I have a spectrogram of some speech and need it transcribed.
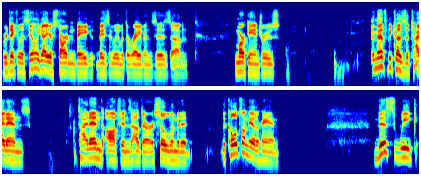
ridiculous. The only guy you're starting ba- basically with the Ravens is um Mark Andrews. And that's because the tight ends tight end options out there are so limited. The Colts, on the other hand, this week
